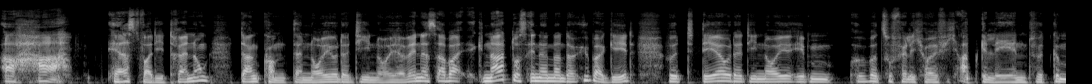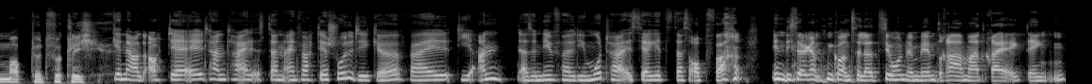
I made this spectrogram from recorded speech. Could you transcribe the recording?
aha, Erst war die Trennung, dann kommt der Neue oder die Neue. Wenn es aber nahtlos ineinander übergeht, wird der oder die Neue eben überzufällig häufig abgelehnt, wird gemobbt, wird wirklich. Genau, und auch der Elternteil ist dann einfach der Schuldige, weil die an, also in dem Fall die Mutter ist ja jetzt das Opfer in dieser ganzen Konstellation, wenn wir im Drama-Dreieck denken,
